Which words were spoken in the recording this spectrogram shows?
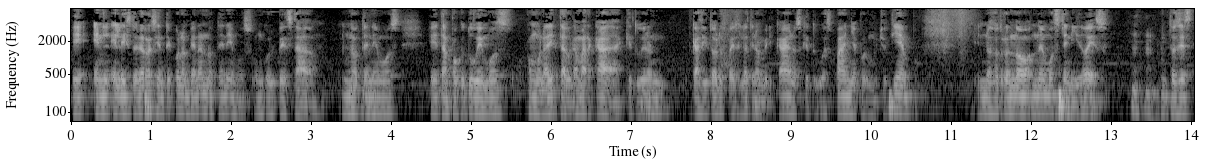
Eh, en, la historia reciente colombiana no tenemos un golpe de Estado, no tenemos, eh, tampoco tuvimos como una dictadura marcada que tuvieron casi todos los países latinoamericanos, que tuvo España por mucho tiempo. Nosotros no, no hemos tenido eso. Entonces,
